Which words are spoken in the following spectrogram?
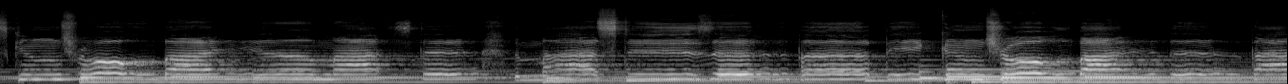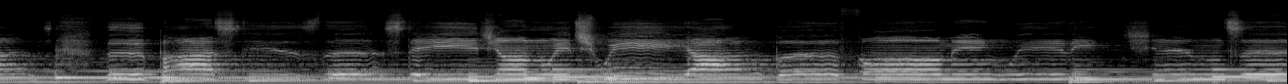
controlled by a master. The master's a puppet controlled by the past. The past is the stage on which we are performing with each answer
